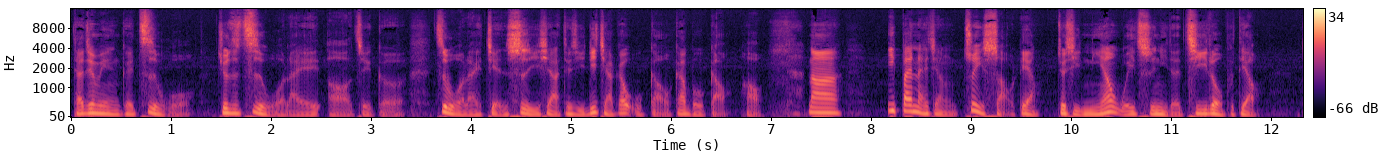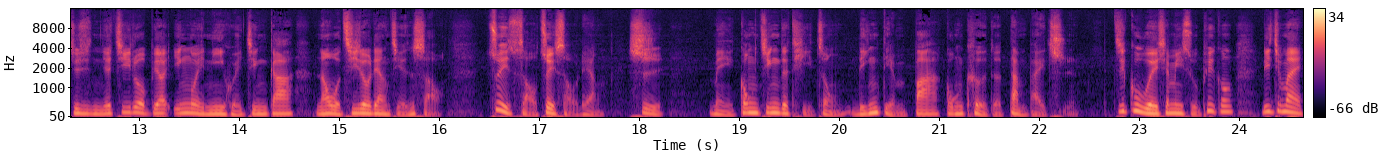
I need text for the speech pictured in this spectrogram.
条件面可以自我，就是自我来哦，这个自我来检视一下，就是你甲高五高，高不高？好，那一般来讲，最少量就是你要维持你的肌肉不掉，就是你的肌肉不要因为你会增加，然后我肌肉量减少，最少最少量是。每公斤的体重零点八公克的蛋白质，这故为虾米数？譬如说，你就卖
